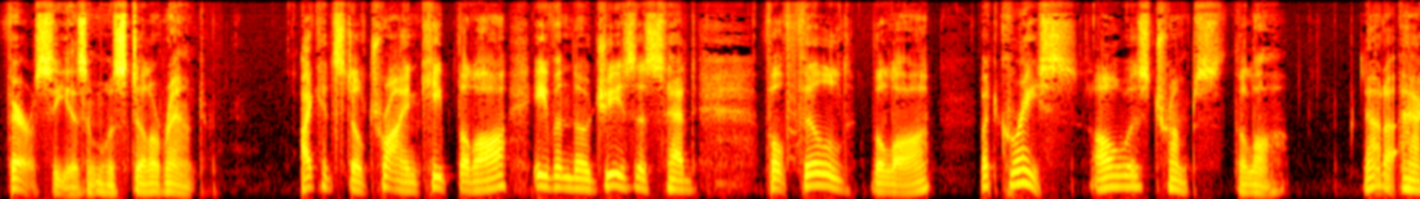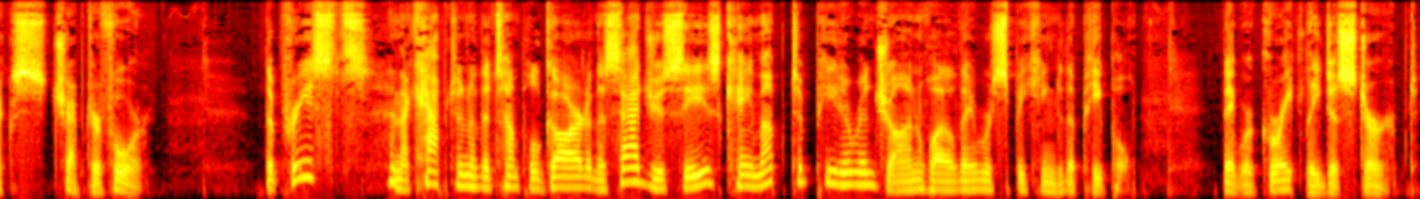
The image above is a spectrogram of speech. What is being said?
Phariseeism was still around. I could still try and keep the law, even though Jesus had fulfilled the law, but grace always trumps the law. Now to Acts chapter 4. The priests and the captain of the temple guard and the Sadducees came up to Peter and John while they were speaking to the people. They were greatly disturbed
